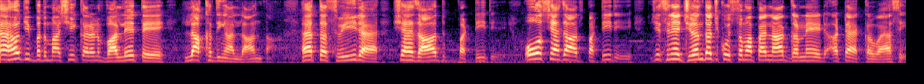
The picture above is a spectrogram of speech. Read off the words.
ਇਹੋ ਜੀ ਬਦਮਾਸ਼ੀ ਕਰਨ ਵਾਲੇ ਤੇ ਲੱਖ ਦੀਆਂ ਲਾਂਤਾਂ। ਇਹ ਤਸਵੀਰ ਹੈ ਸ਼ਹਿਜ਼ਾਦ ਪੱਟੀ ਦੀ। ਉਹ ਸ਼ਹਿਜ਼ਾਦ ਪੱਟੀ ਦੀ ਜਿਸ ਨੇ ਜਲੰਧਰ 'ਚ ਕੁਝ ਸਮਾਂ ਪਹਿਲਾਂ ਗ੍ਰਨੇਡ ਅਟੈਕ ਕਰਵਾਇਆ ਸੀ।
